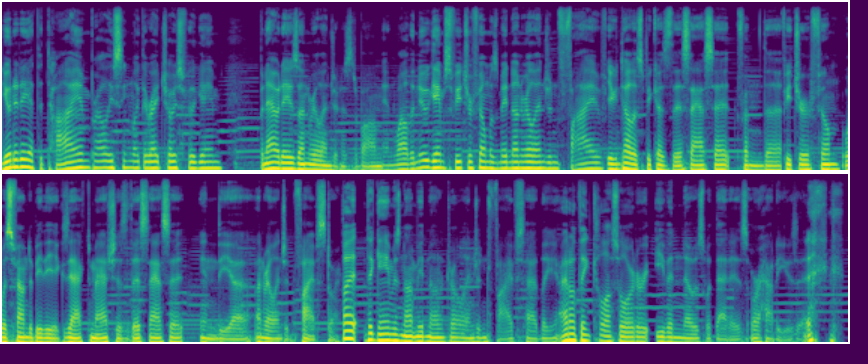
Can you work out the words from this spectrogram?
Unity at the time probably seemed like the right choice for the game, but nowadays Unreal Engine is the bomb. And while the new game's feature film was made in Unreal Engine 5, you can tell this because this asset from the feature film was found to be the exact match as this asset in the uh, Unreal Engine 5 store. But the game is not made in Unreal Engine 5, sadly. I don't think Colossal Order even knows what that is or how to use it.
